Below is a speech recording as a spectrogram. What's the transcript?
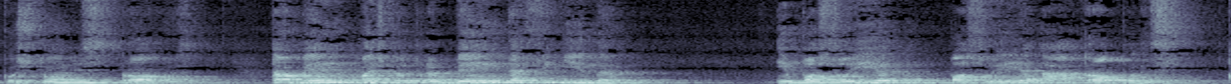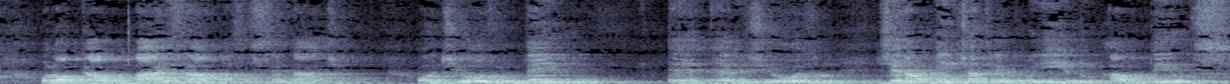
costumes próprios, também uma estrutura bem definida e possuía, possuía a Acrópolis, o local mais alto da sociedade, onde houve um templo eh, religioso geralmente atribuído ao Deus.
